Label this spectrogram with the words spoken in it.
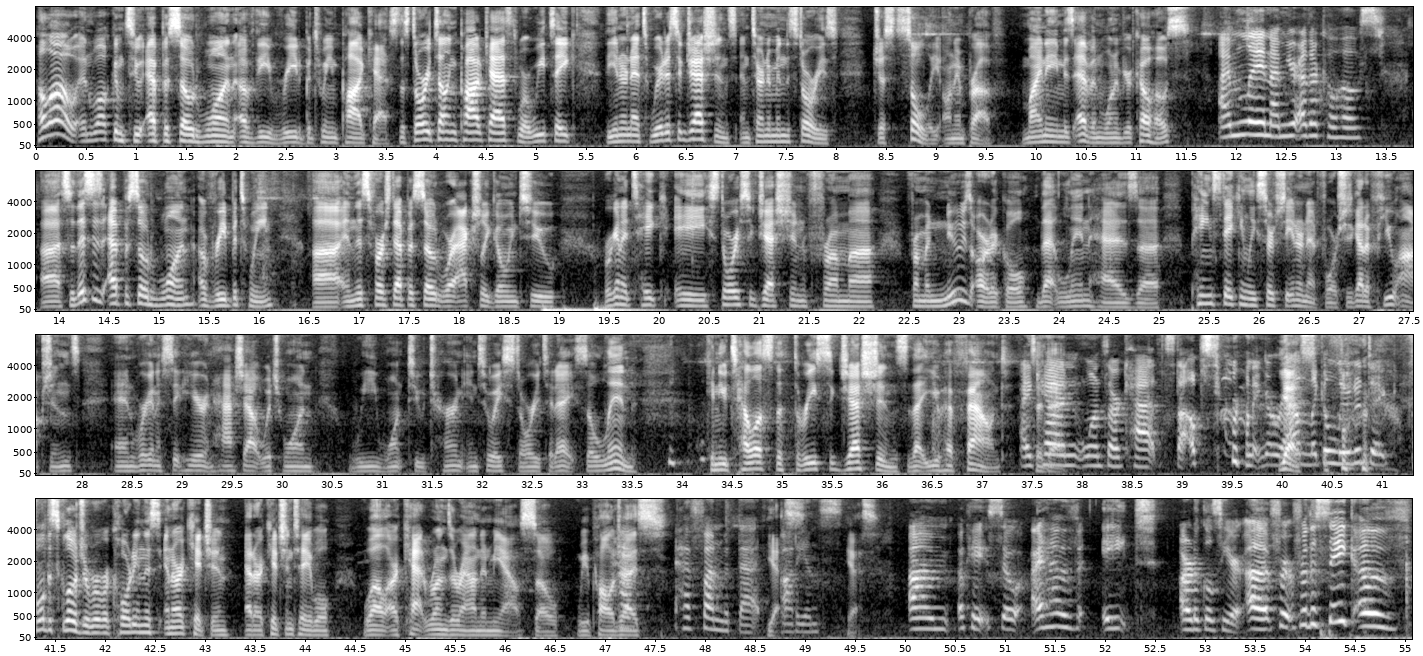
Hello, and welcome to episode one of the Read Between podcast, the storytelling podcast where we take the internet's weirdest suggestions and turn them into stories just solely on improv. My name is Evan, one of your co hosts. I'm Lynn. I'm your other co-host. Uh, so, this is episode one of Read Between. Uh, in this first episode, we're actually going to we're going to take a story suggestion from uh, from a news article that Lynn has uh, painstakingly searched the internet for. She's got a few options, and we're going to sit here and hash out which one we want to turn into a story today. So, Lynn, can you tell us the three suggestions that you have found? I today? can once our cat stops running around Yes. like a lunatic. Full disclosure, we're recording this in our kitchen, at our kitchen table, while our cat runs around and meows. So we apologize. Have fun with that, Yes. audience. Yes. Um. Okay. So I have eight articles here. Uh. For for the sake of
